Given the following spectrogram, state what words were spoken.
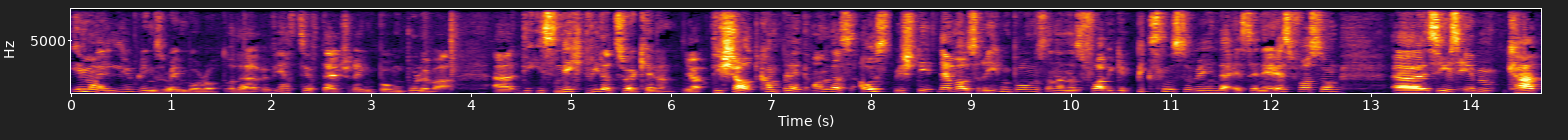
immer mein Lieblings-Rainbow Road. Oder wie heißt sie auf Deutsch? Regenbogen Boulevard. Äh, die ist nicht wiederzuerkennen. Ja. Die schaut komplett anders aus, besteht nicht mehr aus Regenbogen, sondern aus farbige Pixel, so wie in der SNES-Fassung. Äh, sie ist eben keine,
